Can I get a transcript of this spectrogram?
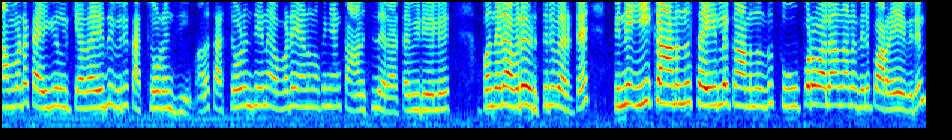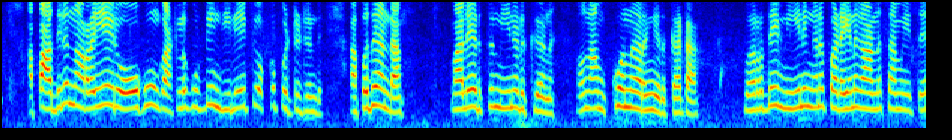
നമ്മുടെ കൈകളിലേക്ക് അതായത് ഇവർ കച്ചവടം ചെയ്യും. അത് കച്ചവടം ചെയ്യുന്നത് എവിടെയാണെന്നൊക്കെ ഞാൻ കാണിച്ചു തരാം കേട്ടോ വീഡിയോയിൽ അപ്പോൾ എന്തായാലും അവരെ എടുത്തിട്ട് വരട്ടെ. പിന്നെ ഈ കാണുന്ന സൈഡിൽ കാണുന്നത് സൂപ്പർ വല എന്നാണ് ഇതിന് പറയുക ഇവരും. അപ്പോൾ അതിൽ നിറയെ രോഹവും കട്ടലക്കുട്ടിയും ജിലേബിയും ഒക്കെ പെട്ടിട്ടുണ്ട്. അപ്പോൾ ഇത് കണ്ട വലയെടുത്ത് മീനെടുക്കുകയാണ് അപ്പോൾ നമുക്കും ഒന്ന് ഇറങ്ങി എടുക്കാം കേട്ടോ. വെറുതെ മീൻ ഇങ്ങനെ പടയുന്ന കാണുന്ന സമയത്ത്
